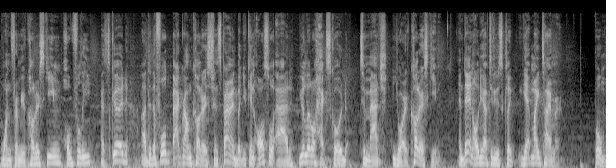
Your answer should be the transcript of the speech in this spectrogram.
one from your color scheme, hopefully that's good. Uh, the default background color is transparent, but you can also add your little hex code to match your color scheme. And then all you have to do is click get my timer. Boom,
